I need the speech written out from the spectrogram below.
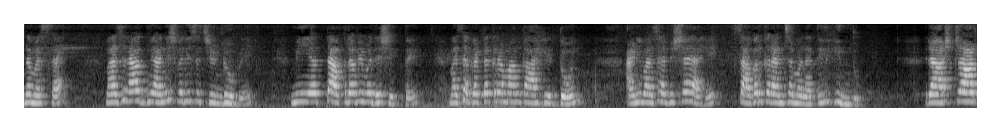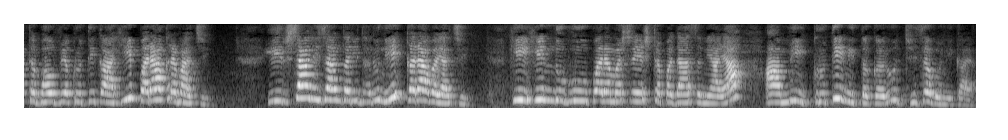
नमस्कार. माझं नाव ज्ञानेश्वरी सचिन ढोबळे. मी इयत्ता अकरावीमध्ये शिकते. माझा गट क्रमांक आहे दोन आणि माझा विषय आहे सावरकरांच्या मनातील हिंदू. राष्ट्रार्थ भव्य कृती काही पराक्रमाची. ईर्षा निजांतरी धरुनी करावयाची. ही हिंदू भू परमश्रेष्ठ पदास न्याया. आम्ही कृती नित करू झिजवून काया.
